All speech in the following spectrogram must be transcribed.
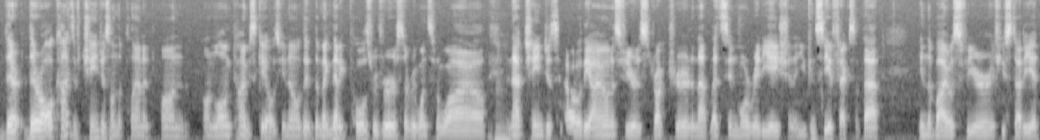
there there are all kinds of changes on the planet on on long time scales you know the, the magnetic poles reverse every once in a while mm, and that changes how the ionosphere is structured and that lets in more radiation and you can see effects of that in the biosphere if you study it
